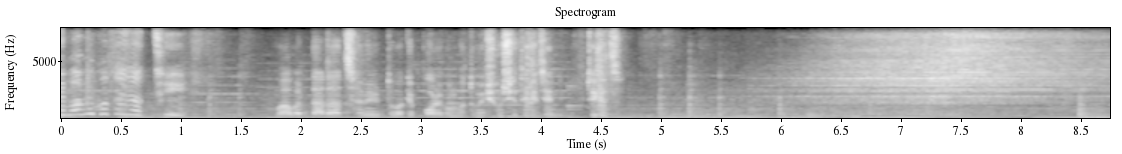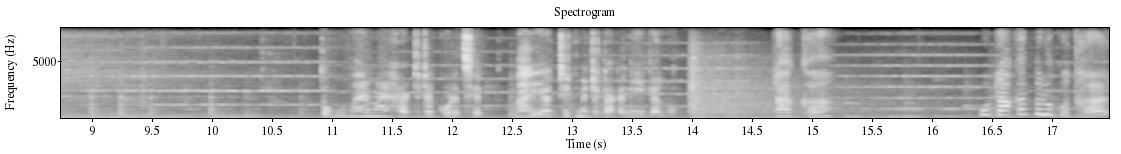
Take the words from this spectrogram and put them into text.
এভাবে কোথায় যাচ্ছিস মা আবার তারা আছে আমি তোমাকে পরে বলব তুমি শশী থেকে জেনে ঠিক আছে? তবু ভাইয়ের মায়ের হার্ট অ্যাটাক করেছে। ভাইয়ার ট্রিটমেন্টে টাকা নিয়ে গেল। টাকা? ও টাকা পেল কোথায়?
